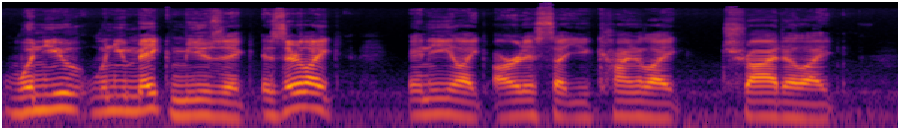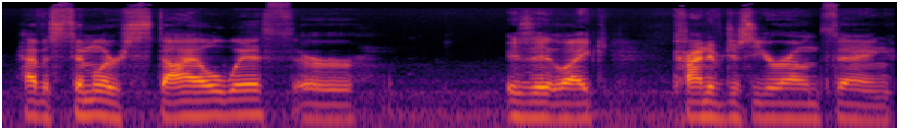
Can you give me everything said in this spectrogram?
when you when you make music, is there like any like artists that you kind of like try to like have a similar style with, or is it like kind of just your own thing?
